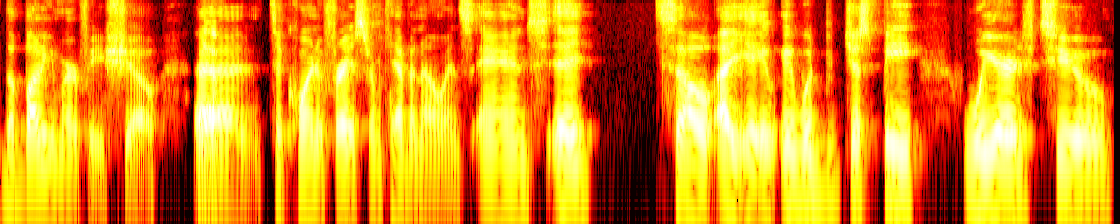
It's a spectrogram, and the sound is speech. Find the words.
the Buddy Murphy show, Yep. uh, to coin a phrase from Kevin Owens. And it, so uh, it, it would just be weird to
